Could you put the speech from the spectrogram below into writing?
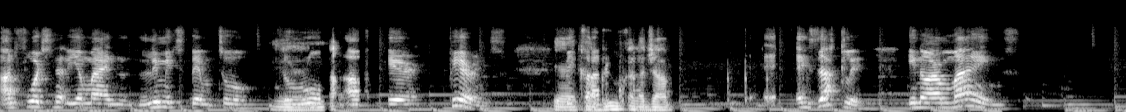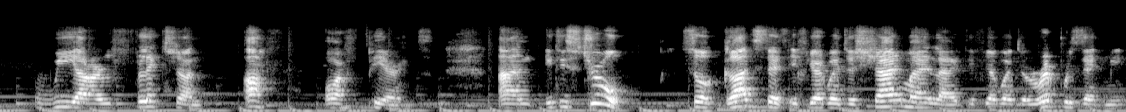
unfortunately your mind limits them to yeah. the role of their parents. Yeah, because, it's a blue collar job. Exactly. In our minds, we are a reflection of our parents. And it is true. So God says, if you're going to shine my light, if you're going to represent me,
